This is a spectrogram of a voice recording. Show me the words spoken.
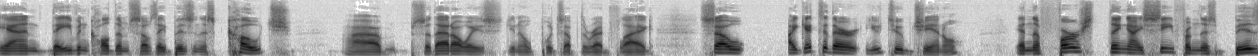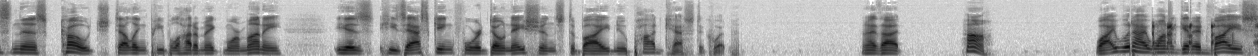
and they even called themselves a business coach. Um, so that always, you know, puts up the red flag. So I get to their YouTube channel, and the first thing I see from this business coach telling people how to make more money is he's asking for donations to buy new podcast equipment. And I thought, huh, why would I want to get advice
